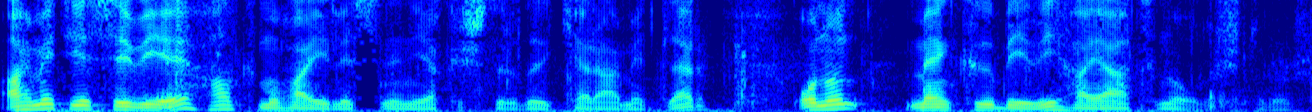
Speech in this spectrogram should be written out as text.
Ahmet Yesevi'ye halk muhayyilesinin yakıştırdığı kerametler, onun menkıbevi hayatını oluşturur.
